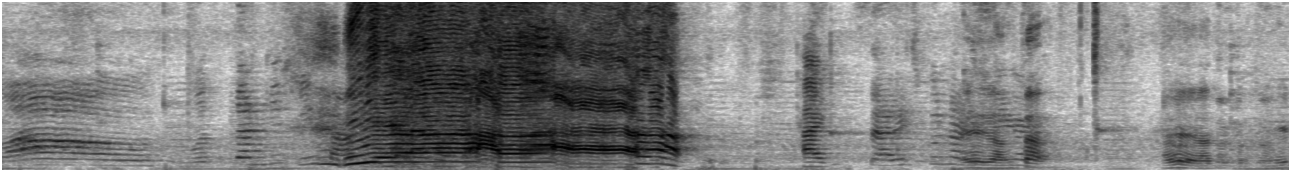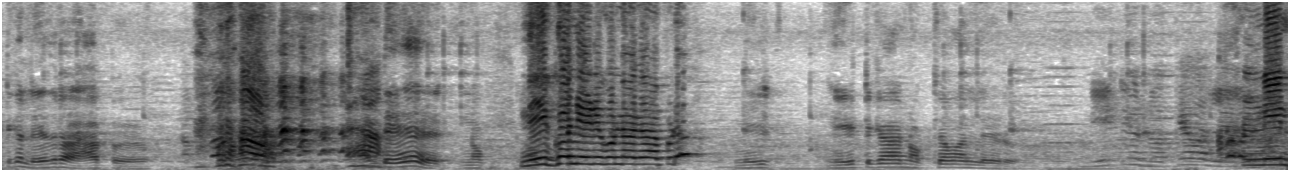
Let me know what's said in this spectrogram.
వావ్ మొత్తానికి శ్రీ హాయ్ సాధించుకున్నాడు ఇదంతా. అదే నీట్గా లేదురా యాప్. అంటే నొక్- నీడిగా ఉండదు కదా అప్పుడు? నీ నీట్గా నొక్కే వాళ్ళు లేరు. నీట్గా నొక్కే వాళ్ళు నేను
